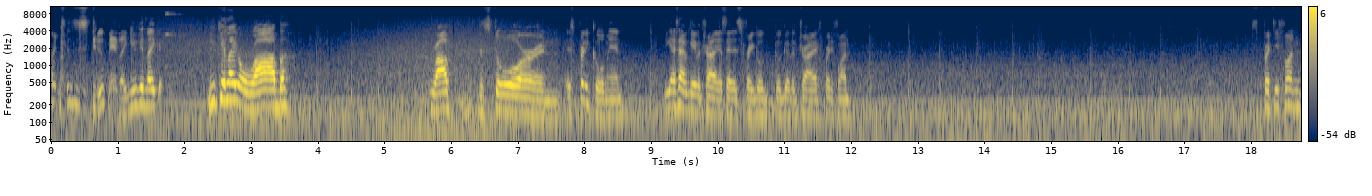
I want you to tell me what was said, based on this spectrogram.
Like it's stupid. Like you can like, you can like rob, rob the store, and it's pretty cool, man. You guys haven't gave it a try. Like I said, it's free. Go go give it a try. It's pretty fun. It's pretty fun.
